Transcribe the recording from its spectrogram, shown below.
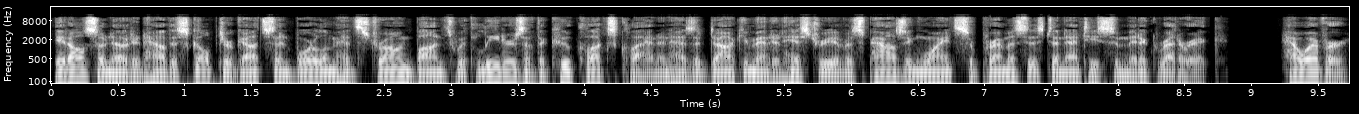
It also noted how the sculptor Gutzon Borglum had strong bonds with leaders of the Ku Klux Klan and has a documented history of espousing white supremacist and anti-Semitic rhetoric. However,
